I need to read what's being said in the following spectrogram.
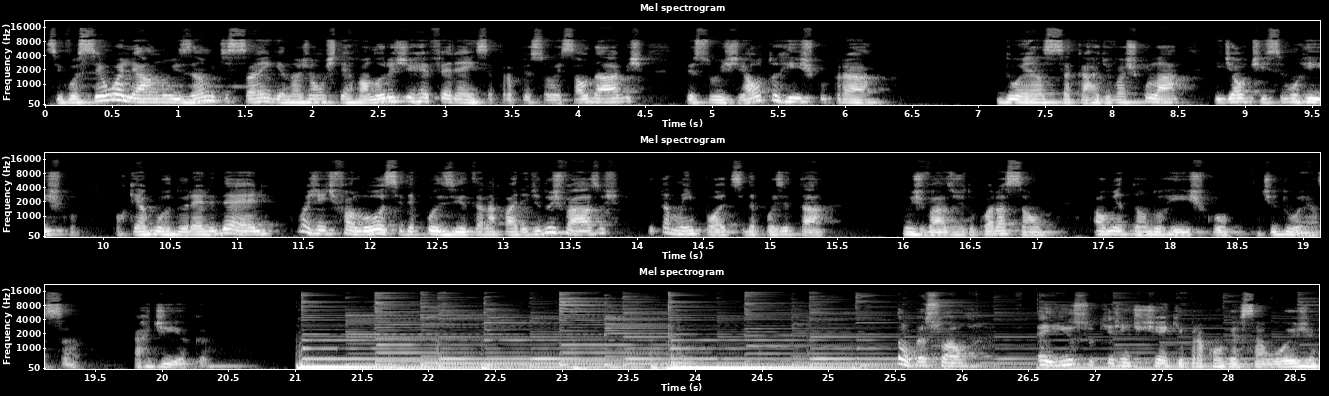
se você olhar no exame de sangue, nós vamos ter valores de referência para pessoas saudáveis, pessoas de alto risco para doença cardiovascular e de altíssimo risco, porque a gordura LDL, como a gente falou, se deposita na parede dos vasos e também pode se depositar nos vasos do coração, aumentando o risco de doença cardíaca. Então, pessoal, é isso que a gente tinha aqui para conversar hoje.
